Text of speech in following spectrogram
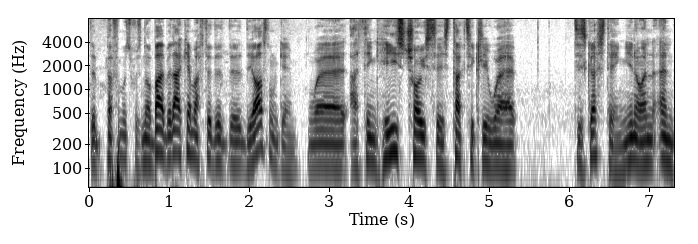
the performance was not bad. But that came after the, the the Arsenal game, where I think his choices tactically were disgusting. You know, and and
